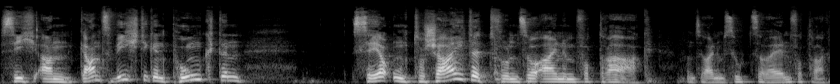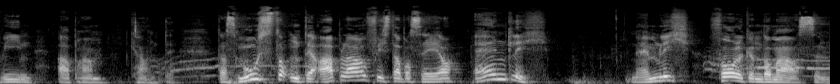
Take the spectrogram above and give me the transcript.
sich an ganz wichtigen Punkten sehr unterscheidet von so einem Vertrag, von so einem souveränen Vertrag, wie ihn Abraham kannte. Das Muster und der Ablauf ist aber sehr ähnlich, nämlich folgendermaßen.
